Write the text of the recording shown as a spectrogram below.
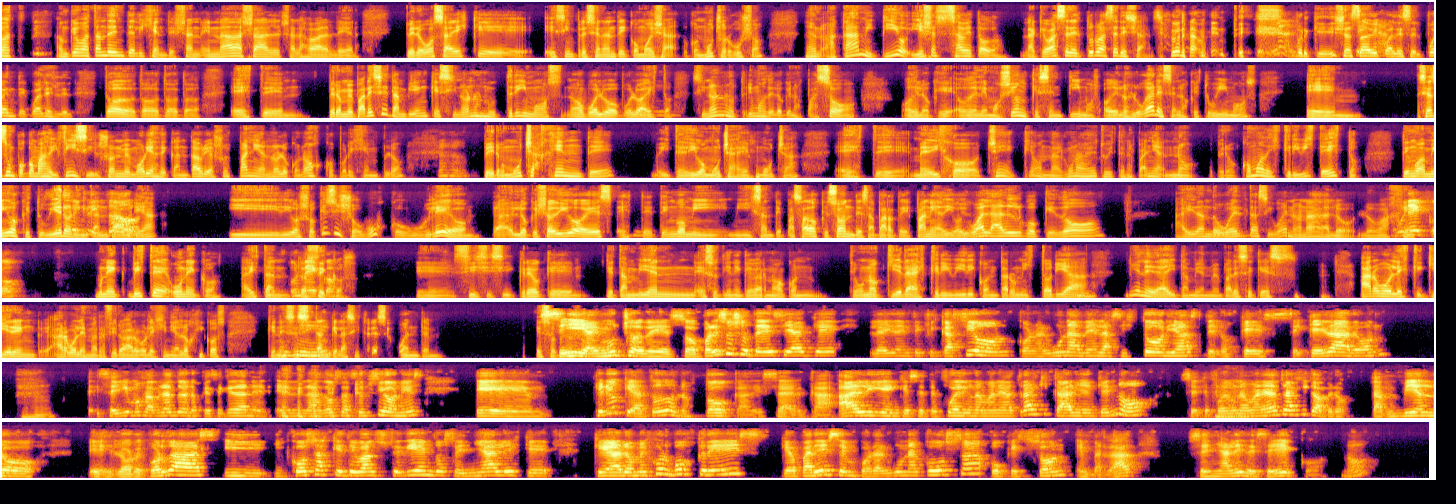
aunque bastante inteligente, ya en, en nada ya, ya las va a leer. Pero vos sabés que es impresionante como ella, con mucho orgullo, "No, no, acá mi tío, y ella sabe todo, la que va a hacer el tour va a ser ella, seguramente, Genial, porque ella sabe cuál es el puente, cuál es el, todo, todo, todo, todo. Este, pero me parece también que si no nos nutrimos, no vuelvo, vuelvo a esto, si no nos nutrimos de lo que nos pasó, o de lo que, o de la emoción que sentimos, o de los lugares en los que estuvimos, em, se hace un poco más difícil. Yo en Memorias de Cantabria, yo España no lo conozco, por ejemplo, pero mucha gente, y te digo mucha es mucha, este, me dijo, che, ¿qué onda? ¿Alguna vez estuviste en España? No, pero ¿cómo describiste esto? Tengo amigos que estuvieron en. Cantabria y digo yo, qué sé yo, busco, googleo. Ah, Lo que yo digo es, este, tengo mi- mis antepasados que son de esa parte de España, digo, igual algo quedó ahí dando ujú. vueltas y bueno, nada, lo, lo Un bajé. eco, Un ¿viste? Un eco, ahí están un los eco. ecos. Eh, sí, sí, sí, creo que, que también eso tiene que ver, ¿no? Con que uno quiera escribir y contar una historia, Ujú, viene de ahí también, me parece que es árboles que quieren, árboles me refiero a árboles genealógicos que necesitan que las historias se cuenten. Eso Sí, hay mucho de eso. Por eso yo te decía que la identificación con alguna de las historias de los que se quedaron, seguimos hablando de los que se quedan en, en las dos acepciones, eh, creo que a todos nos toca de cerca. Alguien que se te fue de una manera trágica, alguien que no, se te fue de una manera trágica, pero también lo, eh, lo recordás y, y cosas que te van sucediendo, señales que, que a lo mejor vos crees. que aparecen por alguna cosa o que son en verdad señales de ese eco, ¿no?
